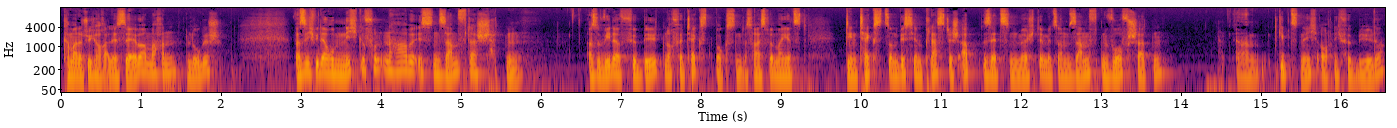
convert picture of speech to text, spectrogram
Kann man natürlich auch alles selber machen, logisch. Was ich wiederum nicht gefunden habe, ist ein sanfter Schatten. Also weder für Bild noch für Textboxen. Das heißt, wenn man jetzt den Text so ein bisschen plastisch absetzen möchte mit so einem sanften Wurfschatten, ähm, gibt's nicht, auch nicht für Bilder.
